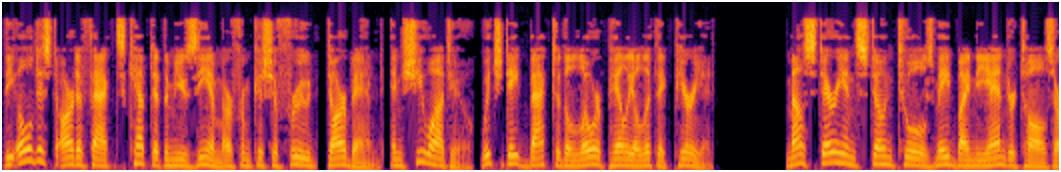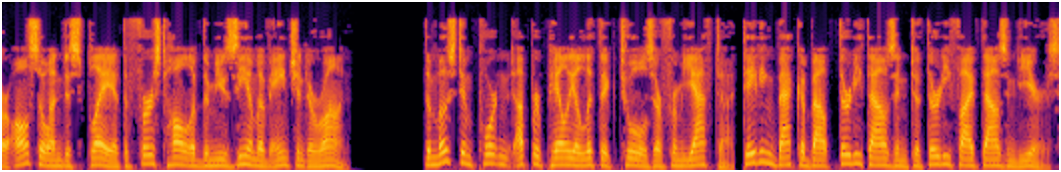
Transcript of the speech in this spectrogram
The oldest artifacts kept at the museum are from Kashafrud, Darband, and Shiwatu, which date back to the Lower Paleolithic period. Mousterian stone tools made by Neanderthals are also on display at the first hall of the Museum of Ancient Iran. The most important Upper Paleolithic tools are from Yafta, dating back about 30,000 to 35,000 years.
